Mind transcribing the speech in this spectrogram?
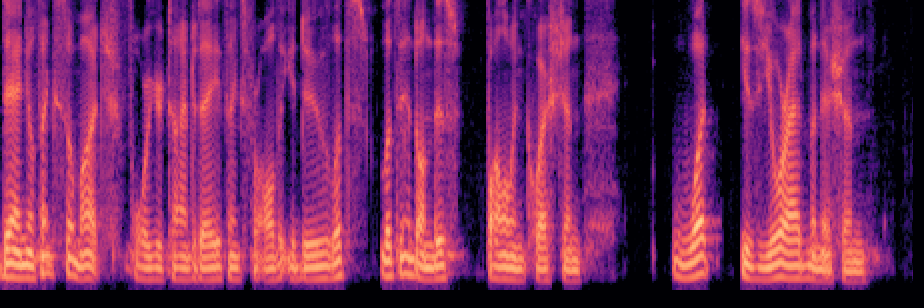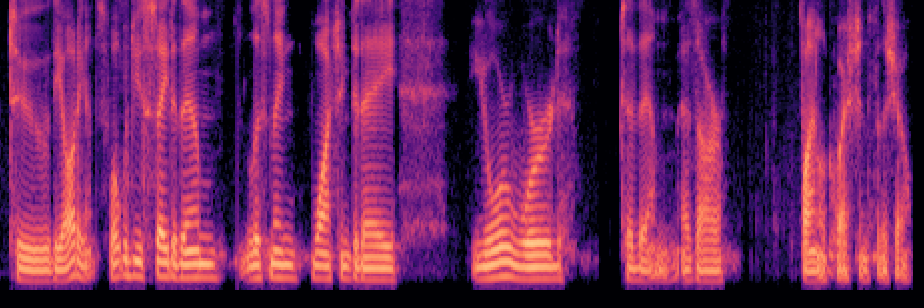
Daniel thanks so much for your time today. Thanks for all that you do. Let's let's end on this following question. What is your admonition to the audience? What would you say to them listening watching today? Your word to them as our final question for the show?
